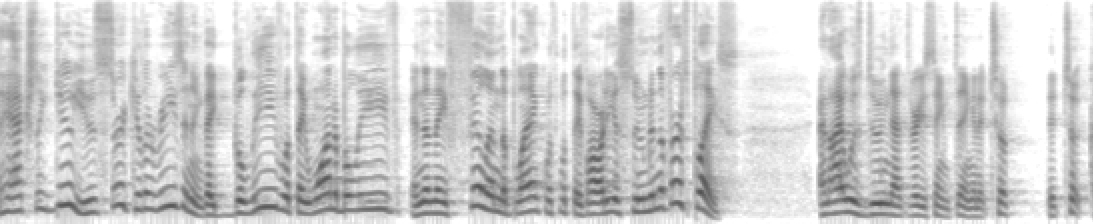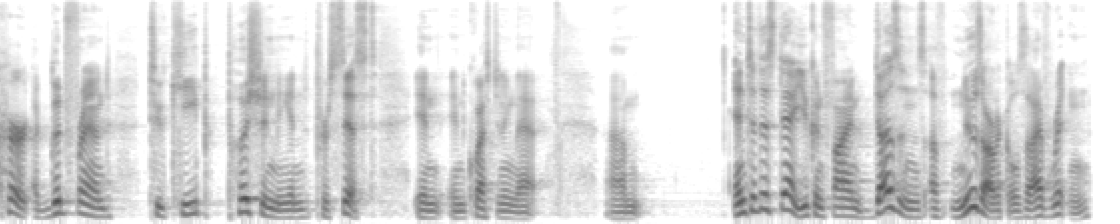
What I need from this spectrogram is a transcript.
they actually do use circular reasoning. They believe what they want to believe, and then they fill in the blank with what they've already assumed in the first place. And I was doing that very same thing. And it took, it took Kurt, a good friend, to keep pushing me and persist in, in questioning that. Um, and to this day, you can find dozens of news articles that I've written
